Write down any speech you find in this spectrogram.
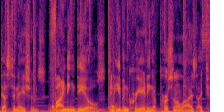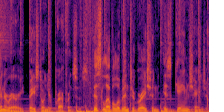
destinations, finding deals, and even creating a personalized itinerary based on your preferences. This level of integration is game-changing,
